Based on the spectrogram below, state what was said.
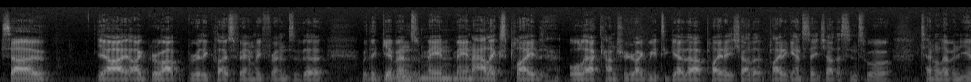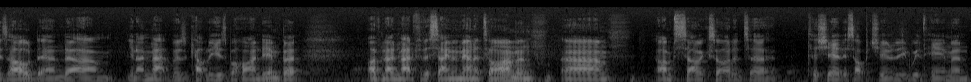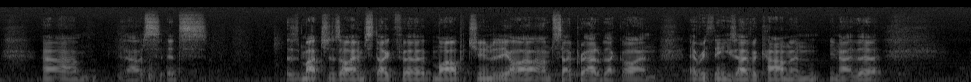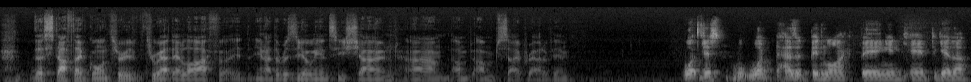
so, yeah, I, I, grew up really close family friends with the with the Gibbons. Me and me and Alex played all our country rugby together. Played each other, played against each other since we were 10, 11 years old, and um, you know Matt was a couple of years behind him, but I've known Matt for the same amount of time, and um, I'm so excited to to share this opportunity with him, and um, you know it's it's as much as I am stoked for my opportunity, I, I'm so proud of that guy and everything he's overcome, and you know the the stuff they've gone through throughout their life, uh, you know, the resilience he's shown, um, I'm, I'm so proud of him. What just what has it been like being in camp together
